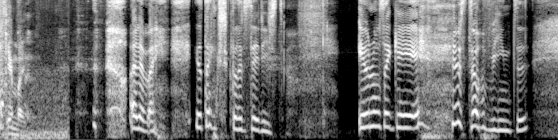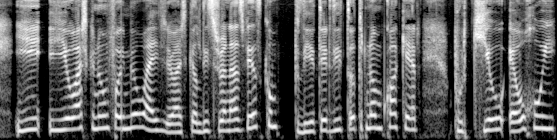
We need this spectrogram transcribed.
Fiquem bem. Ora bem, eu tenho que esclarecer isto. Eu não sei quem é este ouvinte e, e eu acho que não foi meu ex. Eu acho que ele disse Joana Azevedo como podia ter dito outro nome qualquer. Porque eu é o Rui.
